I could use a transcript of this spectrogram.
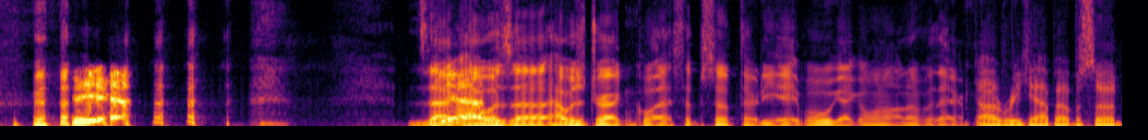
yeah. Zach, yeah. how was uh how was Dragon Quest episode thirty eight? What we got going on over there? Uh, recap episode.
